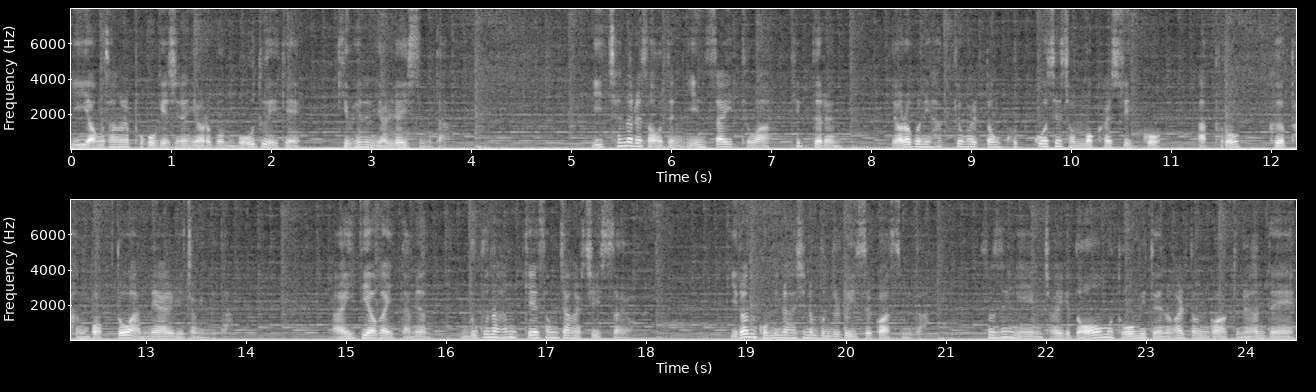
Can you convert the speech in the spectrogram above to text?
이 영상을 보고 계시는 여러분 모두에게 기회는 열려 있습니다. 이 채널에서 얻은 인사이트와 팁들은 여러분이 학교 활동 곳곳에 접목할 수 있고 앞으로 그 방법도 안내할 예정입니다. 아이디어가 있다면 누구나 함께 성장할 수 있어요. 이런 고민을 하시는 분들도 있을 것 같습니다. 선생님, 저에게 너무 도움이 되는 활동인 것 같기는 한데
